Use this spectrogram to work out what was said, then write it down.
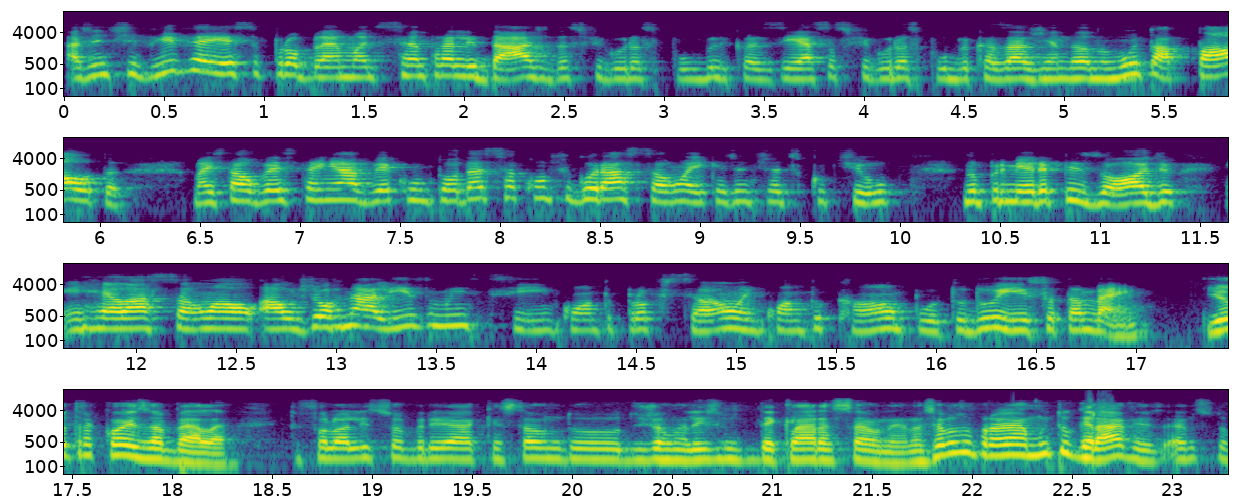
a gente vive esse problema de centralidade das figuras públicas e essas figuras públicas agendando muito a pauta, mas talvez tenha a ver com toda essa configuração aí que a gente já discutiu no primeiro episódio em relação ao, ao jornalismo em si, enquanto profissão, enquanto campo, tudo isso também. E outra coisa, Bela, tu falou ali sobre a questão do, do jornalismo de declaração, né? Nós temos um problema muito grave, antes de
